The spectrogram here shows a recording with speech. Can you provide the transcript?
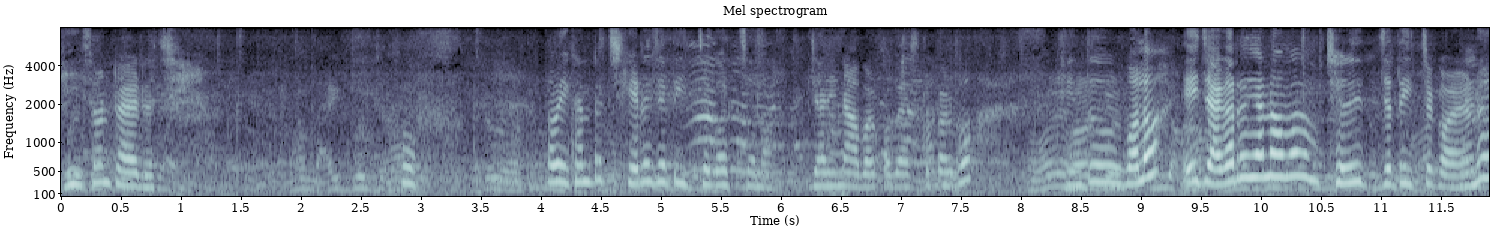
ভীষণ টায়ার্ড আছি। তবে এখানটা ছেড়ে যেতে ইচ্ছে করছে না। জানি না আবার কবে আসতে পারব। কিন্তু বলো এই জায়গাটা যেন আমার ছেড়ে যেতে ইচ্ছে করে না।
